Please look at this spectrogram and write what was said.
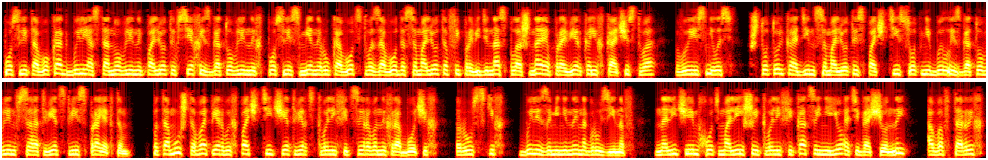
после того как были остановлены полеты всех изготовленных после смены руководства завода самолетов и проведена сплошная проверка их качества, выяснилось, что только один самолет из почти сотни был изготовлен в соответствии с проектом, потому что, во-первых, почти четверть квалифицированных рабочих, русских, были заменены на грузинов, наличием хоть малейшей квалификации нее отягощенной, а во-вторых,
